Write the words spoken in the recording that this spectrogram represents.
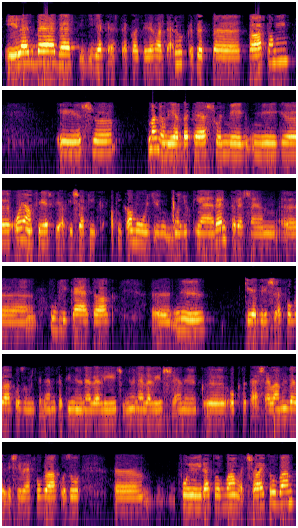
életbe, de ezt így igyekeztek azért határok között tartani. És nagyon érdekes, hogy még, még olyan férfiak is, akik, akik amúgy mondjuk ilyen rendszeresen publikáltak nő kérdéssel foglalkozó, mint a nemzeti nőnevelés, nőneveléssel, nők ö, oktatásával, művelésével foglalkozó ö, folyóiratokban vagy sajtóban.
